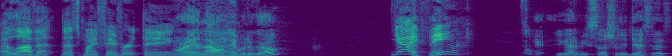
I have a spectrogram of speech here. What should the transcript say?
I love it. That's my favorite thing. Are they allowing Uh, people to go? Yeah, I think. You got to be socially distanced.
